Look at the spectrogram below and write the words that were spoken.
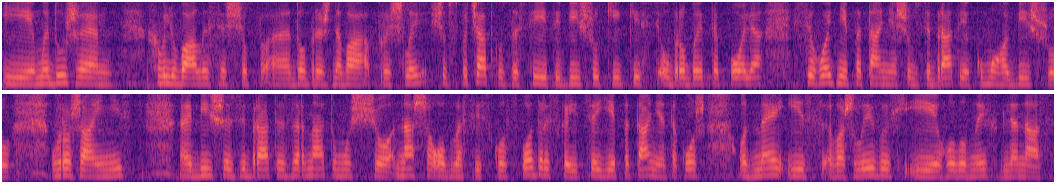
і ми дуже хвилювалися, щоб е, добре жнива пройшли, щоб спочатку засіяти більшу кількість, обробити поля. Сьогодні питання, щоб зібрати якомога більшу врожайність, е, більше зібрати зерна, тому що наша область сільськогосподарська, і це є питання також одне із важливих і головних для нас.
